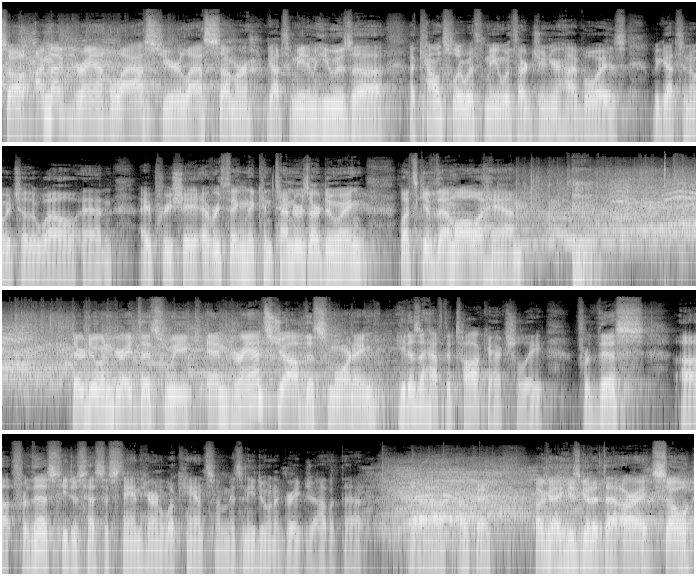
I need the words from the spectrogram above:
So I met Grant last year, last summer. Got to meet him. He was a, a, counselor with me with our junior high boys. We got to know each other well, and I appreciate everything the contenders are doing. Let's give them all a hand. They're doing great this week. And Grant's job this morning, he doesn't have to talk actually. For this, uh, for this, he just has to stand here and look handsome. Isn't he doing a great job at that? Yeah? Okay. Okay, he's good at that. All right, so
